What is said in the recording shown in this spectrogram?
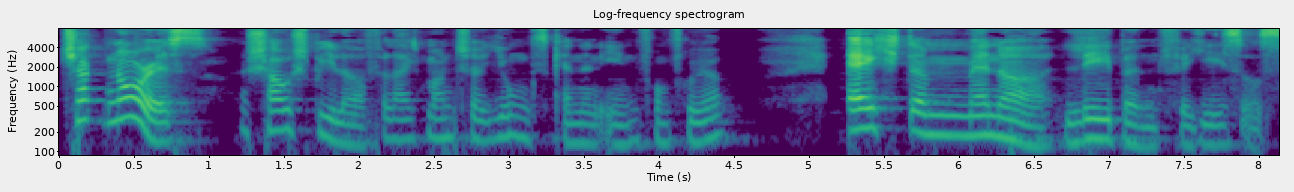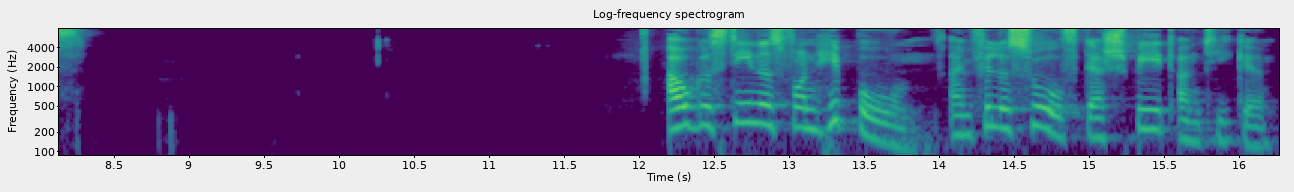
Chuck Norris, Schauspieler, vielleicht manche Jungs kennen ihn von früher. Echte Männer leben für Jesus. Augustinus von Hippo, ein Philosoph der Spätantike.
